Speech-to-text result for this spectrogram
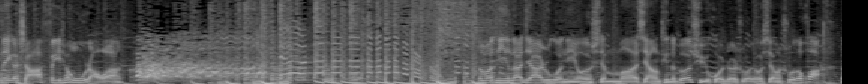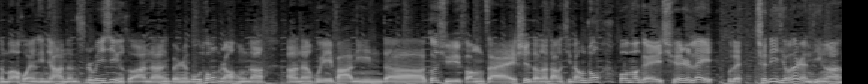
那个啥，非诚勿扰啊！那么提醒大家，如果您有什么想听的歌曲，或者说有想说的话，那么欢迎添加阿南的私人微信和阿南本人沟通。然后呢，阿南会把您的歌曲放在适当的档期当中播放给全人类，不对，全地球的人听啊。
